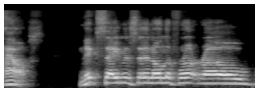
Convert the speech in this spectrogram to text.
house. Nick Saban sitting on the front row.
